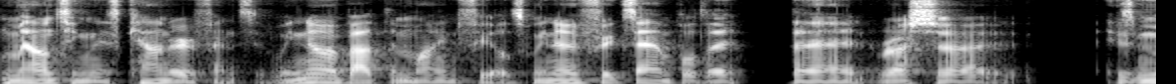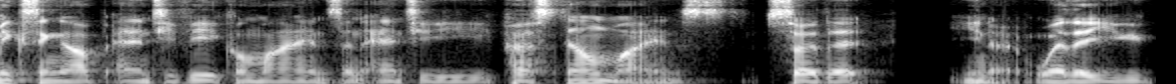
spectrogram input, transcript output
mounting this counteroffensive. We know about the minefields. We know, for example, that that Russia is mixing up anti-vehicle mines and anti-personnel mines so that you know, whether you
